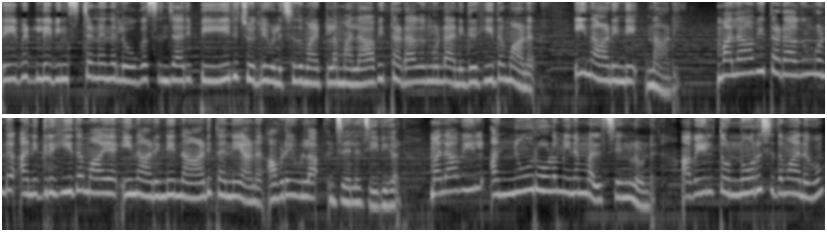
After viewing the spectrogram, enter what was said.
ഡേവിഡ് ലിവിങ്സ്റ്റൺ എന്ന ലോകസഞ്ചാരി പേര് ചൊല്ലി വിളിച്ചതുമായിട്ടുള്ള മലാവി തടാകം കൊണ്ട് അനുഗ്രഹീതമാണ് ഈ നാടിന്റെ നാടി. മലാവി തടാകം കൊണ്ട് അനുഗ്രഹീതമായ ഈ നാടിന്റെ നാടി തന്നെയാണ് അവിടെയുള്ള ജലജീവികൾ. മലാവിയിൽ അഞ്ഞൂറോളം ഇനം മത്സ്യങ്ങളുണ്ട്. അവയിൽ തൊണ്ണൂറ് ശതമാനവും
